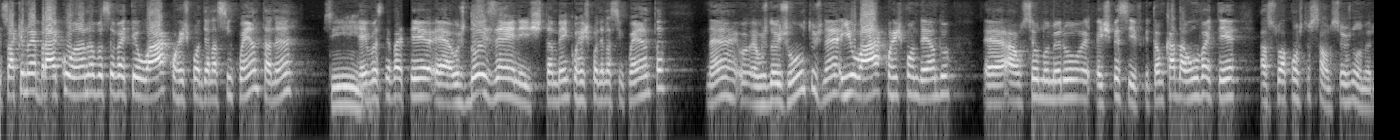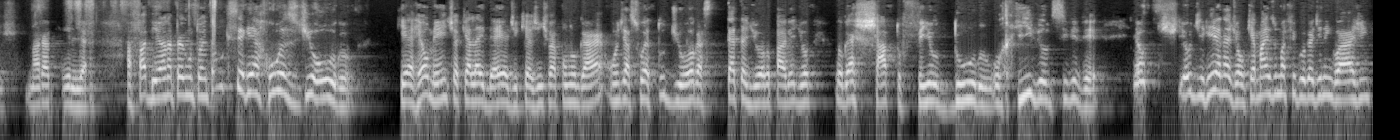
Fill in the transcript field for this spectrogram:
Só que no hebraico Ana você vai ter o A correspondendo a 50, né? Sim. E aí você vai ter é, os dois N's também correspondendo a 50, né? Os dois juntos, né? E o A correspondendo é, ao seu número específico. Então cada um vai ter a sua construção, os seus números. Maravilha. A Fabiana perguntou então o que seria ruas de ouro? que é realmente aquela ideia de que a gente vai para um lugar onde a sua é tudo de ouro, as tetas de ouro, parede de ouro, lugar chato, feio, duro, horrível de se viver. Eu, eu diria, né, João, que é mais uma figura de linguagem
